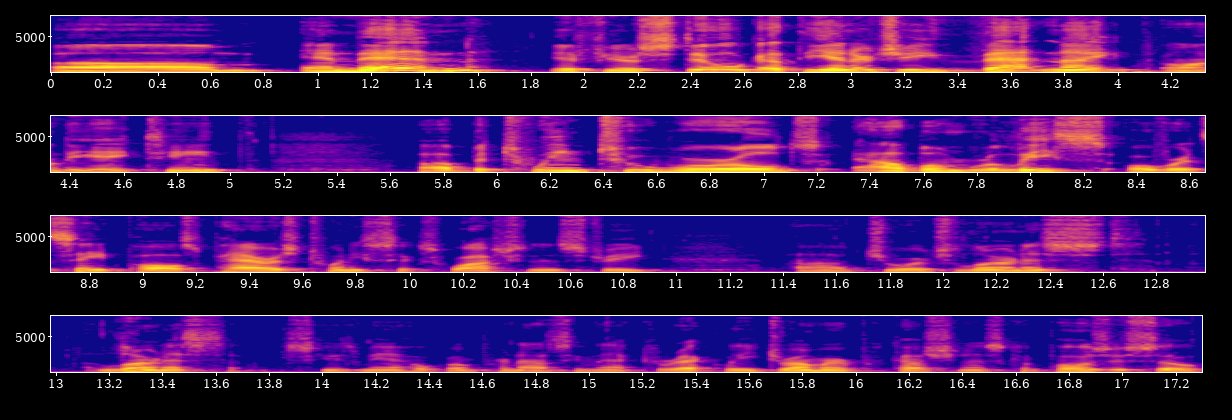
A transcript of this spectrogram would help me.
Um, and then, if you're still got the energy that night on the 18th, uh, Between Two Worlds album release over at St. Paul's Parish, 26 Washington Street. Uh, George Lernest, Lernest, excuse me, I hope I'm pronouncing that correctly, drummer, percussionist, composer. So,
